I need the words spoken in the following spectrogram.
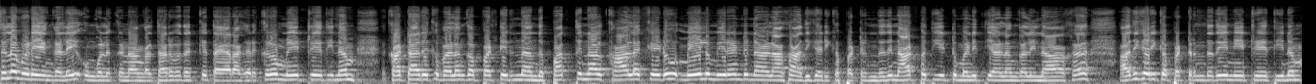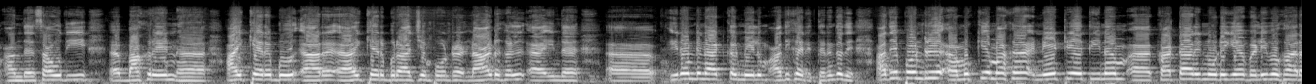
சில விடயங்களை உங்களுக்கு நாங்கள் தருவதற்கு தயாராக இருக்கிறோம். நேற்றைய தினம் கட்டாருக்கு வழங்கப்பட்டிருந்த அந்த பத்து நாள் காலக்கெடு மேலும் இரண்டு நாளாக அதிகரிக்கப்பட்டிருந்தது. நாற்பத்தி எட்டு மணித்தியாலங்களினாக அதிகரிக்கப்பட்டிருந்தது. நேற்றைய தினம் அந்த சவுதி பஹ்ரைன் ஐக்கிய அரபு ஐக்கிய அரபு ராஜ்யம் போன்ற நாடுகள் இந்த இரண்டு நாட்கள் மேலும் அதிகரித்திருந்தது. அதே போன்று முக்கியமாக நேற்றைய தினம் கட்டாரினுடைய வெளிவிவகார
